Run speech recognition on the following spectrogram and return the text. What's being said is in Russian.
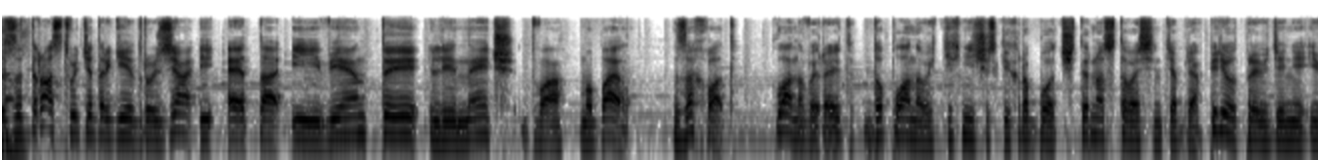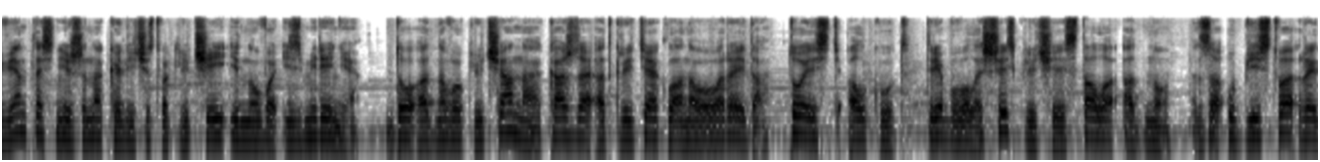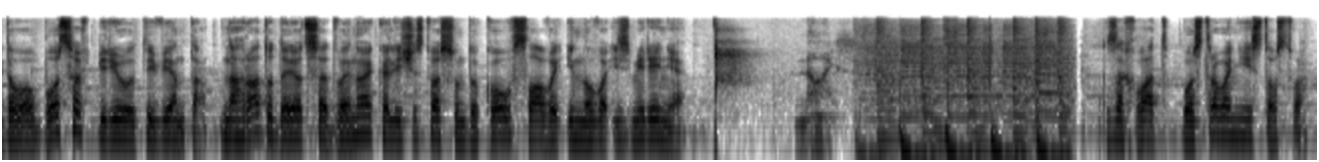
Здравствуйте, дорогие друзья, и это ивенты Lineage 2 Mobile. Захват. Клановый рейд до плановых технических работ 14 сентября. Период проведения ивента снижено количество ключей иного измерения до одного ключа на каждое открытие кланового рейда. То есть Алкут. Требовалось 6 ключей, стало одно. За убийство рейдового босса в период ивента. Награду дается двойное количество сундуков славы иного измерения. Nice. Захват острова неистовства.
